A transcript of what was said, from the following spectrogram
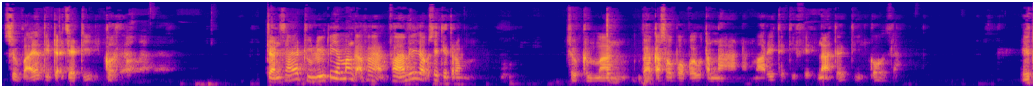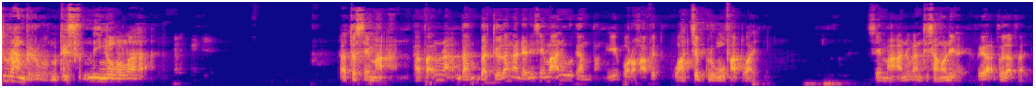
Supaya tidak jadi kota. Dan saya dulu itu emang nggak paham. Pahami nggak usah diterang. Jogeman, bakas opo-opo itu tenanan. Mari jadi fitnah, jadi koza. Itu ranggeru, di seni ngelola. Atau semaan. Bapak lu nak badulang ada di semaan itu gampang. Ini para hafid wajib kerungu fatwa ini. Semaan itu kan disangoni ya. Ya bolak balik.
